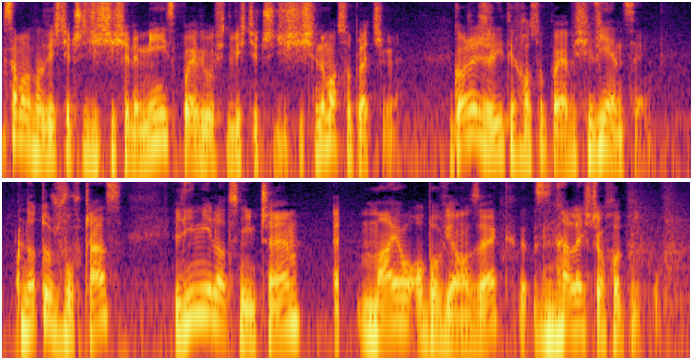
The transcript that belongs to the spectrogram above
Samolot ma 237 miejsc, pojawiło się 237 osób, lecimy. Gorzej, jeżeli tych osób pojawi się więcej. No to już wówczas linie lotnicze e, mają obowiązek znaleźć ochotników.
